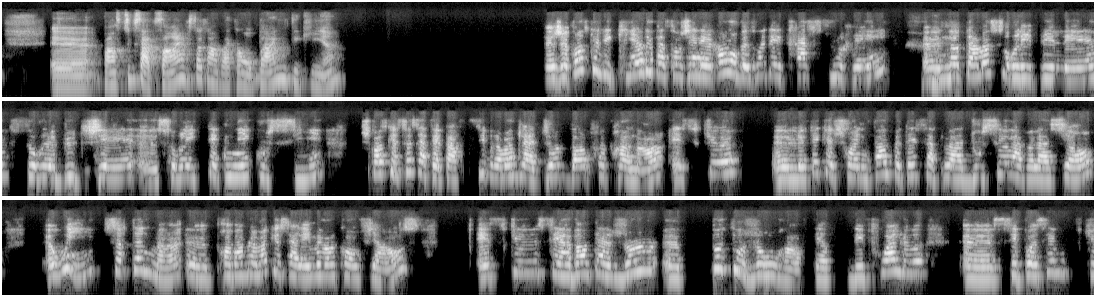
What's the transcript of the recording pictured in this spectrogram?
Euh, penses-tu que ça te sert, ça, quand tu accompagnes tes clients? Euh, je pense que les clients, de façon générale, ont besoin d'être rassurés, euh, notamment sur les délais, sur le budget, sur les techniques aussi. Je pense que ça, ça fait partie vraiment de la job d'entrepreneur. Est-ce que le fait que je sois une femme, peut-être ça peut adoucir la relation? Euh, oui, certainement. Euh, probablement que ça les met en confiance. Est-ce que c'est avantageux? Euh, pas toujours, en fait. Des fois, là, c'est possible que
